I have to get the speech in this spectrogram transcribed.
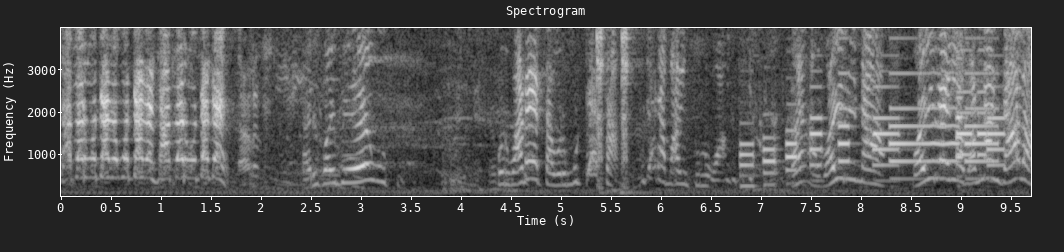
சாப்பாடு ஊத்தாத ஊத்தாத சாப்பாடு ஊத்தாத. அருகோயமே ஊத்து. ஒரு வடையத்தா ஒரு முட்டையத்தா. முட்டையா வாங்கி துணுவான் வயிறு நான் வயிறு இல்ல வண்ணான் தாளா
